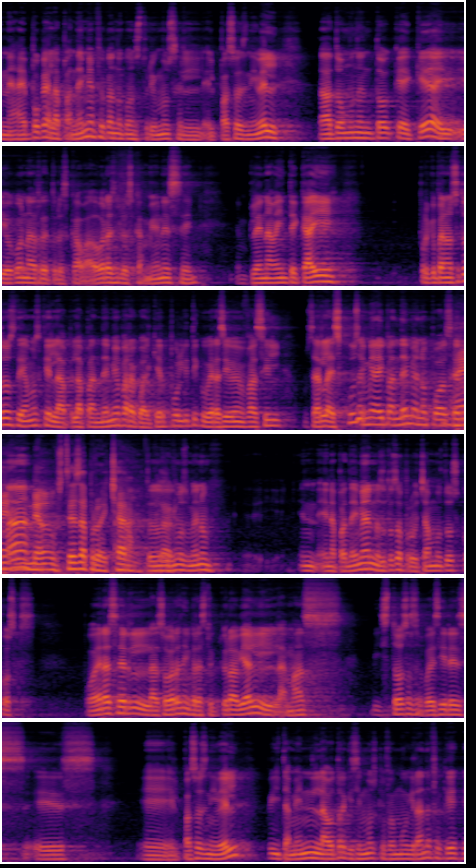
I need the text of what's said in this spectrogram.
la época de la pandemia fue cuando construimos el, paso a desnivel. Estaba todo el mundo en toque de queda y yo con las retroexcavadoras y los camiones en, plena 20 calle. Porque para nosotros, digamos que la, pandemia para cualquier político hubiera sido bien fácil usar la excusa. Mira, hay pandemia, no puedo hacer nada. ustedes aprovecharon. entonces dijimos, bueno, en, en la pandemia nosotros aprovechamos dos cosas. Poder hacer las obras de infraestructura vial la más vistosa, se puede decir, es, es eh, el paso a desnivel. Y también la otra que hicimos que fue muy grande fue que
